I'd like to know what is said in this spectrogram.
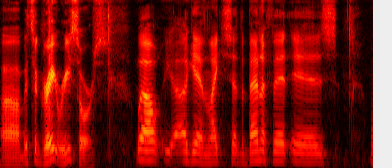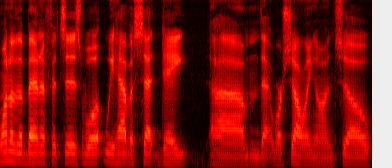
Um, it's a great resource. Well, again, like you said, the benefit is one of the benefits is what we have a set date um, that we're selling on. So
